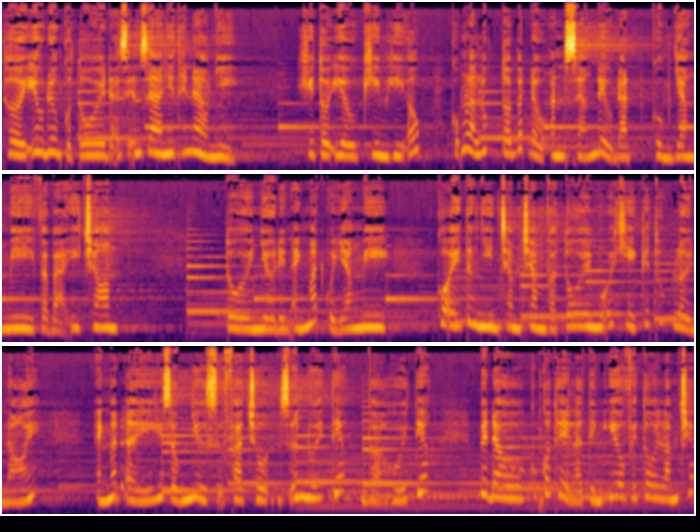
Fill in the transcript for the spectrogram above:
Thời yêu đương của tôi đã diễn ra như thế nào nhỉ? Khi tôi yêu Kim Hy Ốc, cũng là lúc tôi bắt đầu ăn sáng đều đặn cùng Yang Mi và bà Y Chon. Tôi nhớ đến ánh mắt của Yang Mi, cô ấy từng nhìn chăm chăm vào tôi mỗi khi kết thúc lời nói. Ánh mắt ấy giống như sự pha trộn giữa nuối tiếc và hối tiếc, biết đâu cũng có thể là tình yêu với tôi lắm chứ.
